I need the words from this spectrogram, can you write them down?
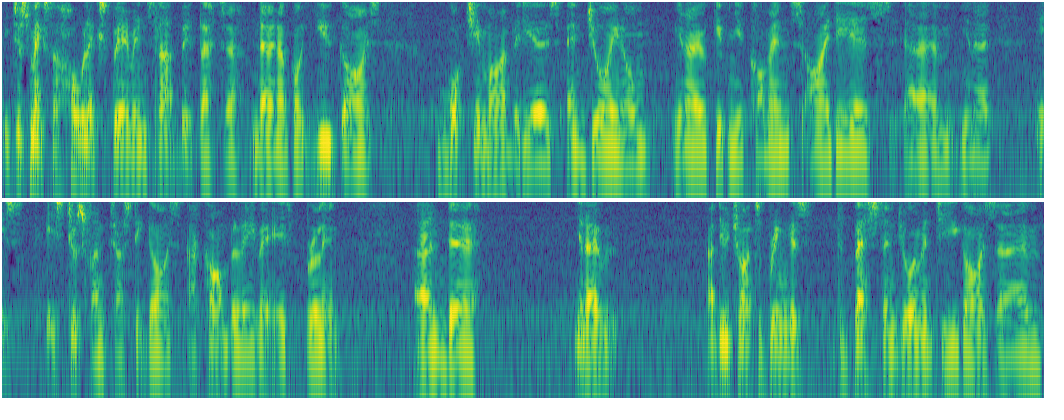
It just makes the whole experience that bit better knowing I've got you guys watching my videos, enjoying them, you know, giving your comments, ideas, um, you know, it's it's just fantastic, guys. I can't believe it. It's brilliant, and uh, you know, I do try to bring us the best enjoyment to you guys. Um,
